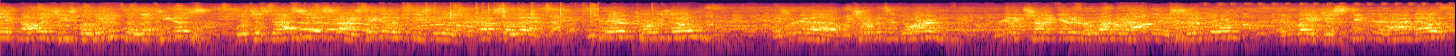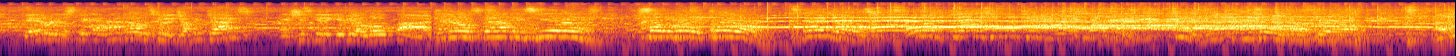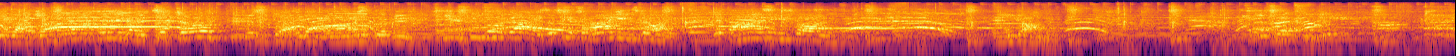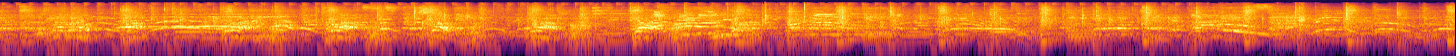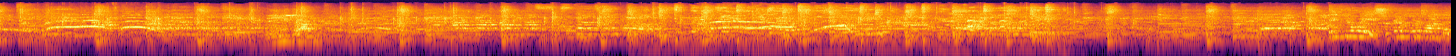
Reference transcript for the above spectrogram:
to acknowledge these balloons, the Latinas. Muchas gracias. Guys, take a look at these balloons. They're excellent. We there, Kojo, as we're gonna, when she opens the door, we're gonna try and get her to run around in a circle. Everybody just stick your hand out. Okay, we're gonna stick a hand out. Let's go to jumping jacks. And she's gonna give you a low five. Carol's family's here. Celebrate Carol. Mandels. One thousand Carol. Now we got John down there, you got a tiptoe. Yes, you got, we got a lot of equipment. Here's two more guys. Let's get some high knees going. Get the high knees going. And you go.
